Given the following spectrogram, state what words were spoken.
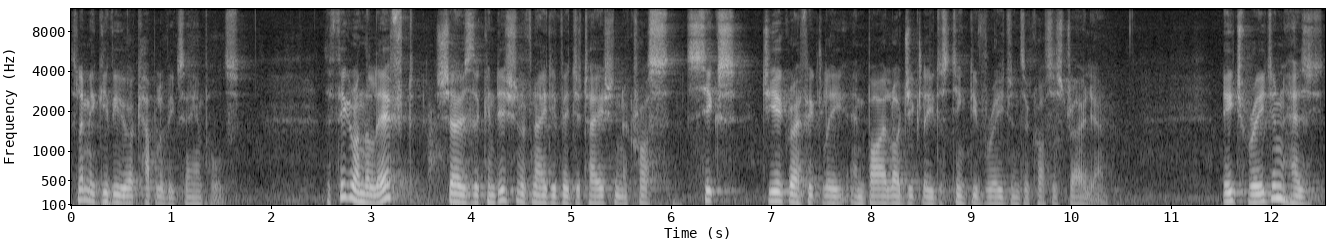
So let me give you a couple of examples. The figure on the left shows the condition of native vegetation across six geographically and biologically distinctive regions across Australia. Each region has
